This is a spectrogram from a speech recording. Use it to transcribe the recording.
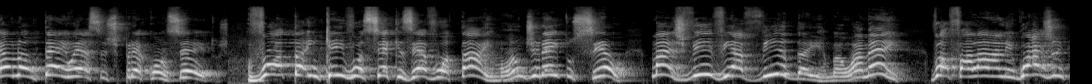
Eu não tenho esses preconceitos. Vota em quem você quiser votar, irmão. É um direito seu. Mas vive a vida, irmão. Amém? Vou falar uma linguagem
